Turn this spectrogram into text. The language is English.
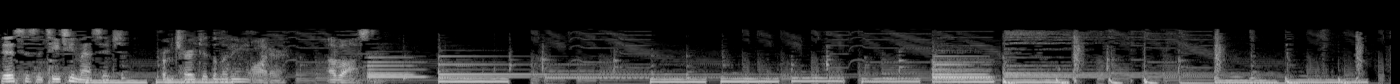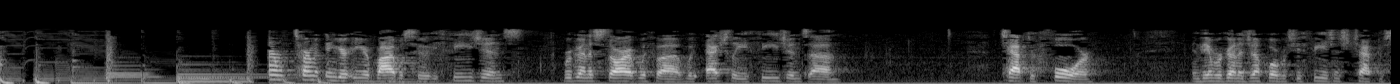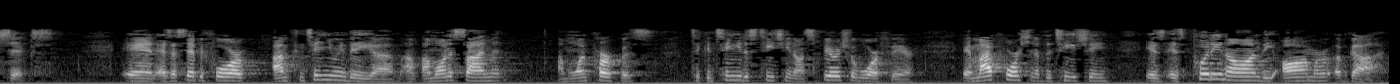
This is a teaching message from Church of the Living Water of Austin. Turn in your in your Bibles to Ephesians. We're going to start with uh, with actually Ephesians um, chapter four, and then we're going to jump over to Ephesians chapter six. And as I said before, I'm continuing the. Uh, I'm, on assignment. I'm on purpose to continue this teaching on spiritual warfare, and my portion of the teaching is is putting on the armor of God.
